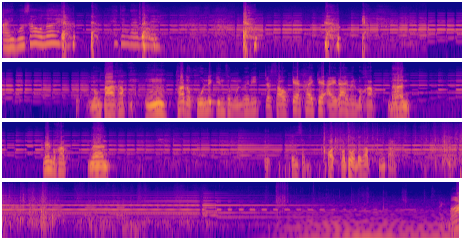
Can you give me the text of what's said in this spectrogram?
ไอบ่เศร้าเลยเฮ็ดจังไดบัดนี้หลวงตาครับ อืมถ้าดอกคูณได้กินสมุนไพรนี้จะเซาแก้ไข้แก้ไอได้แม่นบอกครับแมนแม่นบอกครับแมนเออกันสันขอขอโทษด้วยครับหลวงตา ไอ้ไม้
